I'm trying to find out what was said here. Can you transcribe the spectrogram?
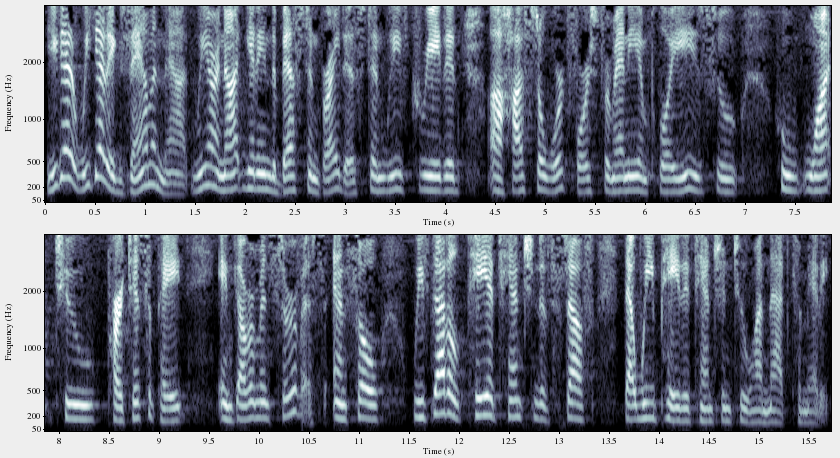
You got we got to examine that. We are not getting the best and brightest, and we've created a hostile workforce for many employees who who want to participate in government service. And so we've got to pay attention to the stuff that we paid attention to on that committee.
